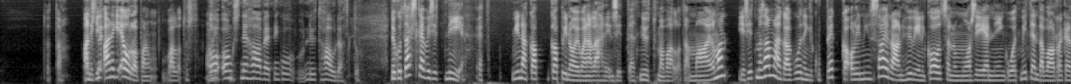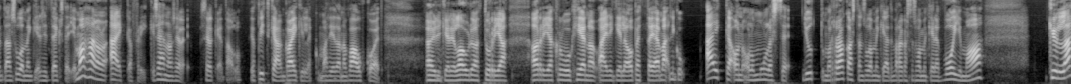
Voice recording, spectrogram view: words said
tota, ainakin, ne, ainakin Euroopan vallotus. Onko ne haaveet niin kuin nyt haudattu? No kun tässä kävi sitten niin, että minä kap- kapinoivana lähdin sitten, että nyt mä vallotan maailman. Ja sitten mä samaan aikaan kuitenkin, kun Pekka oli niin sairaan hyvin koutsannut mua siihen, niin kuin, että miten tavalla rakennetaan suomenkielisiä tekstejä. Ja mähän on äikkäfriikki, sehän on sel- selkeä ollut jo pitkään kaikille, kun mä sieltä aina vauhkoin, että äidinkieli laudaattori ja Arja Krug, hieno äidinkielen opettaja. Mä, niin kuin, äikkä on ollut mulle se juttu, mä rakastan suomen kieltä, mä rakastan suomen kielen voimaa. Kyllä.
